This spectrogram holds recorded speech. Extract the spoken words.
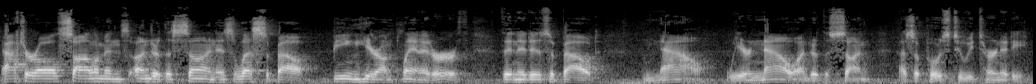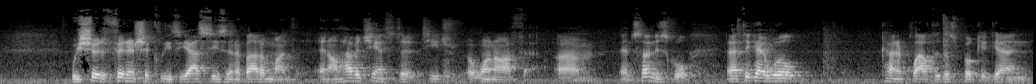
After all, Solomon's under the sun is less about being here on planet Earth than it is about now. We are now under the sun as opposed to eternity. We should finish Ecclesiastes in about a month, and I'll have a chance to teach a one off um, in Sunday school. And I think I will kind of plow through this book again.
